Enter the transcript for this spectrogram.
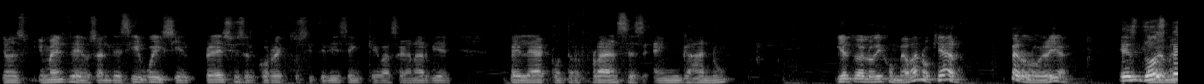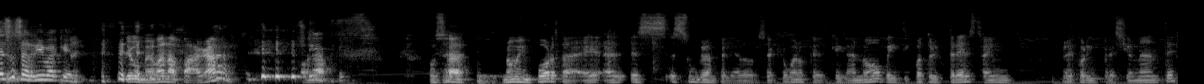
Entonces, imagínate, o sea, el decir, güey, si el precio es el correcto, si te dicen que vas a ganar bien, pelea contra Francis Ngannou. Y él todavía lo dijo, me va a noquear, pero lo vería. Es dos Obviamente. pesos arriba que él. Digo, me van a pagar. O sea, o sea, no me importa. eh, Es, es un gran peleador. O sea, qué bueno que, que ganó 24 y 3, trae un récord impresionante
